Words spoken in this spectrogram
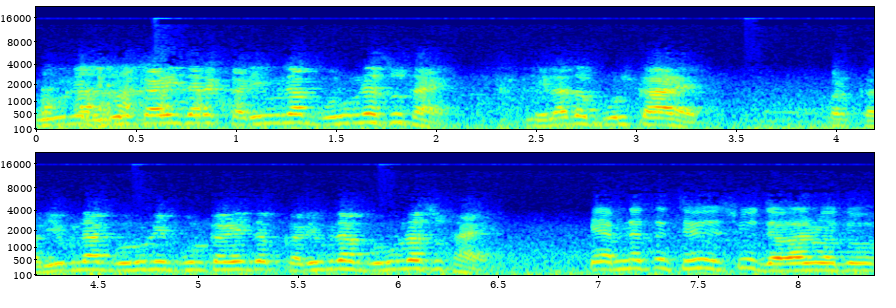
ગુરુની ભૂલ કાઢી ત્યારે કળિયુગના ગુરુને શું થાય? પેલા તો ભૂલ કાઢે. પણ કળિયુગના ગુરુની ભૂલ કાઢી તો કળિયુગના ગુરુને શું થાય? એમને તો થયું, શું જવાનું હતું?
